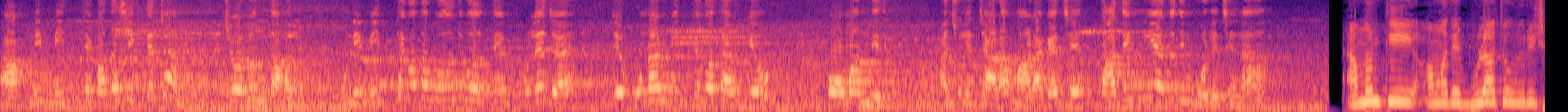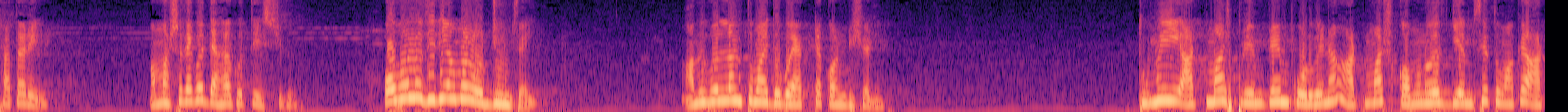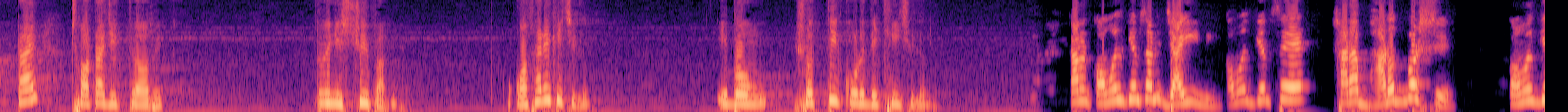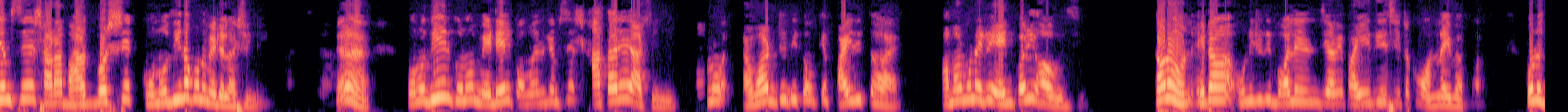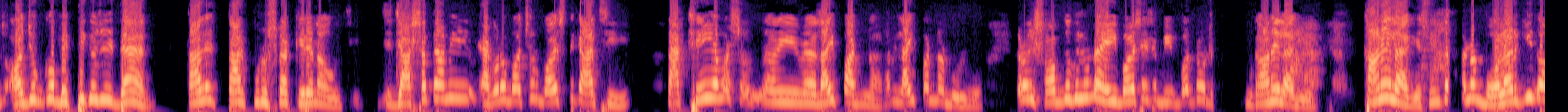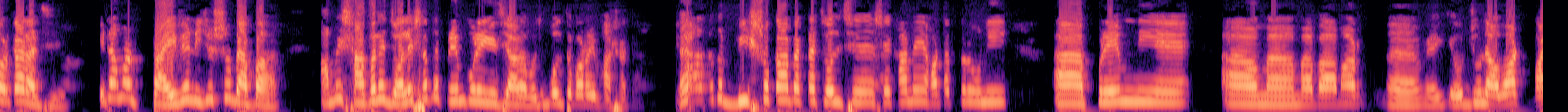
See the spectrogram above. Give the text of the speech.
আপনি মিথ্যে কথা শিখতে চান? চলুন তাহলে। উনি মিথ্যে কথা বলতে বলতে ভুলে যায় যে ওনার মিথ্যে কথার কেউ প্রমাণ দেবে। আসলে যারা মারা গেছে, তাদের নিয়ে এতদিন বলেছে না? এমনকি আমাদের বুলা চৌধুরী সাঁতারে আমার সাথে একবার দেখা করতে এসেছিল। ও বলল, দিদি, আমার অর্জুন চাই। আমি বললাম, তোমায় দেবো একটা কন্ডিশনে তুমি আট মাস প্রেম টেম করবে না, আট মাস কমনওয়েলথ গেমসে তোমাকে আটটায় ছটা জিততে হবে। তুমি নিশ্চয়ই পাবে। কথা রেখেছিল এবং সত্যি করে দেখিয়েছিল। কারণ কমন গেমস আমি যাইনি। কমন গেমসে সারা ভারতবর্ষে কমন গেমসে সারা ভারতবর্ষে কোনোদিনও কোনো মেডেল আসেনি। হ্যাঁ কোনোদিন কোনো মেডেল কমন গেমসে সাঁতারে আসেনি। কোনো অ্যাওয়ার্ড যদি কাউকে পাই দিতে হয় আমার মনে হয় এটা এনকোয়ারি হওয়া উচিত। কারণ এটা উনি যদি বলেন যে আমি পাইয়ে দিয়েছি, এটা খুব অন্যায় ব্যাপার। কোনো অযোগ্য ব্যক্তিকে যদি দেন, তাহলে তার পুরস্কার কেড়ে নেওয়া উচিত। যার সাথে আমি এগারো বছর বয়স থেকে আছি, তার তাকেই আমার লাইফ পার্টনার আমি লাইফ পার্টনার বলব। কারণ ওই শব্দগুলো না এই বয়সে এসে বি- বড্ড গানে লাগে, কানে লাগে। শুনতে আমার বলার কি দরকার আছে? এটা আমার প্রাইভেট নিজস্ব ব্যাপার। আমি সাঁতারে জলের সাথে প্রেম করে গেছি আরও বছর, বলতে পারো এই ভাষাটা। বিশ্বকাপ একটা চলছে। সেখানে হঠাৎ করে উনি আহ প্রেম নিয়ে বা আমার অর্জুন অ্যাওয়ার্ড পাই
